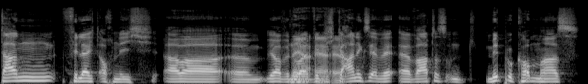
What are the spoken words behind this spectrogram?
dann vielleicht auch nicht. Aber ähm, ja, wenn naja, du halt wirklich ja, ja. gar nichts er erwartest und mitbekommen hast,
